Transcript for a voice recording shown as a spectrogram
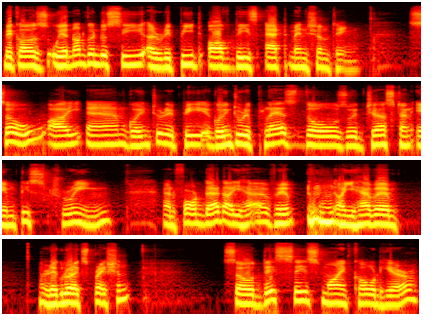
because we are not going to see a repeat of this at mention thing so I am going to repeat going to replace those with just an empty string. And for that I have a I have a regular expression. So this is my code here.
